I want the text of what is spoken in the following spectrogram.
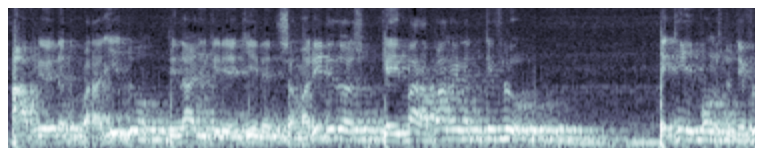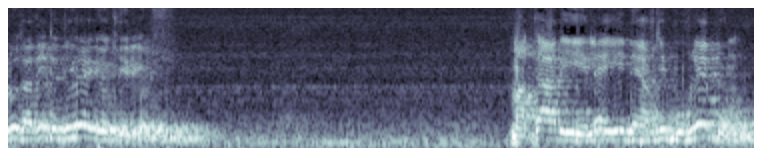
Αύριο είναι του Παραλίτου την άλλη Κυριακή είναι της Αμαρίτιδος και η παραπάνω είναι του Τυφλού. Εκεί λοιπόν στο Τυφλού θα δείτε τι λέει ο Κύριος. Μακάρι λέει είναι αυτοί που βλέπουν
